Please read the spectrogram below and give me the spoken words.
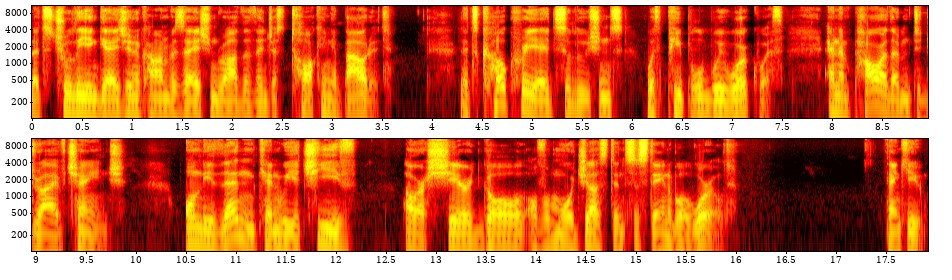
Let's truly engage in a conversation rather than just talking about it. Let's co-create solutions with people we work with and empower them to drive change. Only then can we achieve our shared goal of a more just and sustainable world. Thank you.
